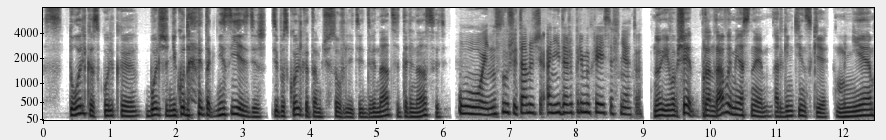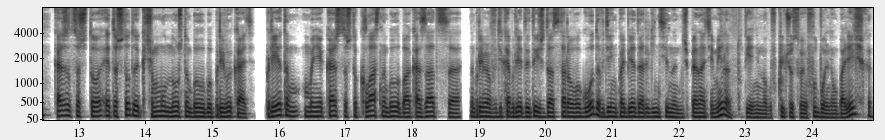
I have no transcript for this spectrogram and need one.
столько, сколько больше никуда так не съездишь. Типа, сколько там часов лететь? 12, 13? Ой, ну слушай, там же они даже прямых рейсов нету. Ну и вообще, про нравы местные, аргентинские, мне кажется, что это что-то, к чему нужно было бы привыкать. При этом мне кажется, что классно было бы оказаться, например, в декабре 2022 года, в День Победы Аргентины на чемпионате мира. Тут я немного включу своего футбольного болельщика.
